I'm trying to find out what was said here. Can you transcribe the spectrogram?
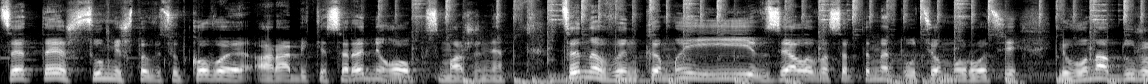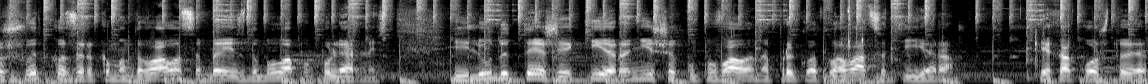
Це теж суміш 100% арабіки середнього обсмаження. Це новинка. Ми її взяли в асортимент у цьому році, і вона дуже швидко зарекомендувала себе і здобула популярність. І люди теж, які раніше купували, наприклад, Lavazza Tierra, яка коштує,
